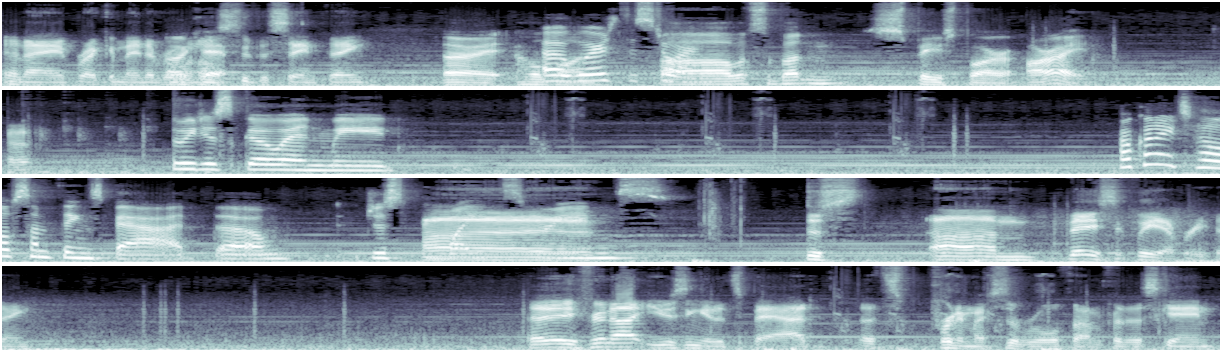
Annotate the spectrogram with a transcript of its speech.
and I recommend everyone Okay. else do the same thing. All right, hold Oh, on. where's the store? Uh, what's the button? Spacebar. All right. Uh, So we just go and we. How can I tell if something's bad though? Just white Uh, screens. just um, basically everything. If you're not using it, it's bad. That's pretty much the rule of thumb for this game.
